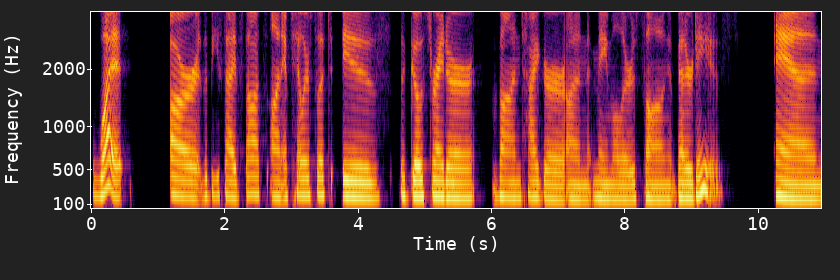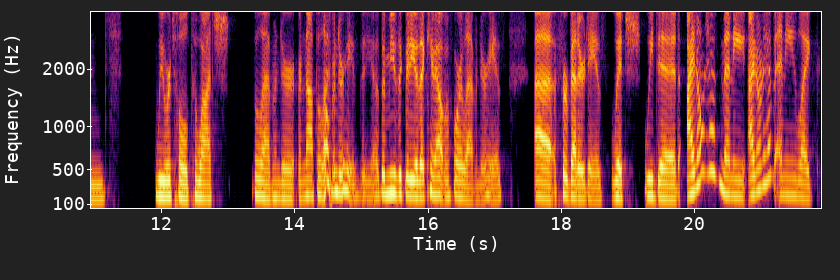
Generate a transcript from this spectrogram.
What are the B-sides thoughts on if Taylor Swift is the ghostwriter Von Tiger on Mae Muller's song Better Days. And we were told to watch the Lavender or not the Lavender Haze video, the music video that came out before Lavender Haze uh for Better Days, which we did. I don't have many I don't have any like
